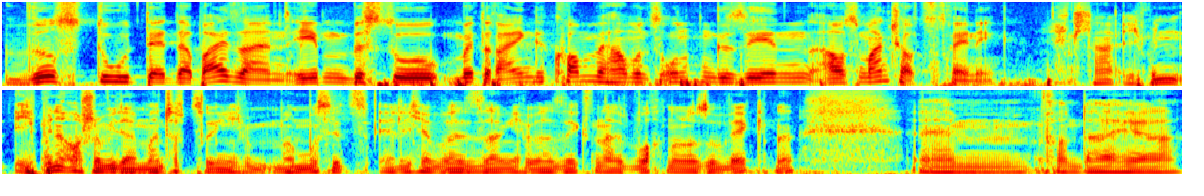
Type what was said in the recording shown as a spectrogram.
Wirst du denn dabei sein? Eben bist du mit reingekommen, wir haben uns unten gesehen aus Mannschaftstraining. Ja klar, ich bin, ich bin auch schon wieder im Mannschaftstraining. Ich, man muss jetzt ehrlicherweise sagen, ich war sechseinhalb Wochen oder so weg. Ne? Ähm, ähm, von daher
